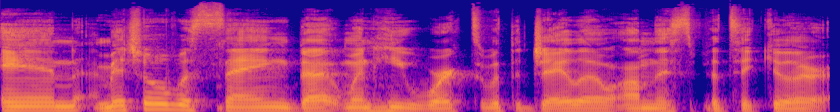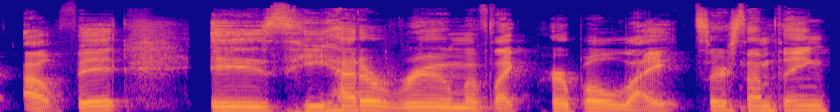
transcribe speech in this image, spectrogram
And Mitchell was saying that when he worked with the JLo on this particular outfit, is he had a room of like purple lights or something,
